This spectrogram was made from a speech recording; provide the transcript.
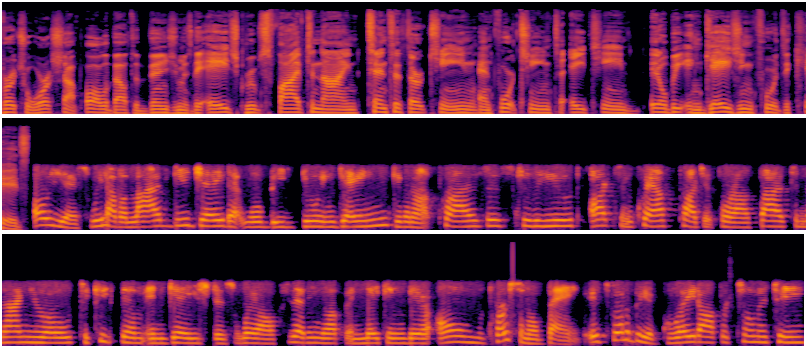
Virtual workshop all about the Benjamins, the age groups 5 to 9, 10 to 13, and 14 to 18. It'll be engaging for the kids. Oh, yes. We have a live DJ that will be doing games, giving out prizes to the youth, arts and craft project for our 5 to 9 year olds to keep them engaged as well, setting up and making their own personal bank. It's going to be a great opportunity.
